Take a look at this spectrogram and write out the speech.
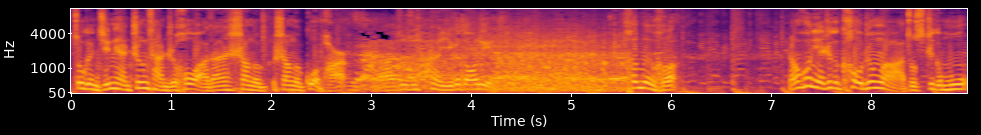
就跟今天正餐之后啊，咱上个上个果盘儿啊，就是 一个道理，很吻合。然后呢，这个考证啊，就是这个墓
